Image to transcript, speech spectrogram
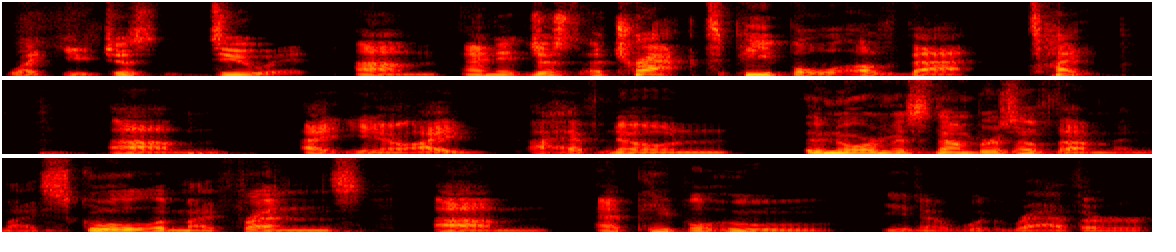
Like you just do it. Um, and it just attracts people of that type. Um, I, you know, I, I have known enormous numbers of them in my school and my friends, um, at people who you know would rather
